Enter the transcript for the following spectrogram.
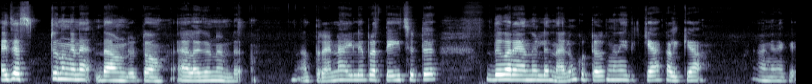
അത് ജസ്റ്റ് ഒന്നിങ്ങനെ ഇതാവുന്നുണ്ട് കേട്ടോ ഇളകണുണ്ട്. അത്ര തന്നെ അതിൽ പ്രത്യേകിച്ചിട്ട് ഇത് പറയാനൊന്നുമില്ല. എന്നാലും കുട്ടികൾക്ക് ഇങ്ങനെ ഇരിക്കുക കളിക്കുക അങ്ങനെയൊക്കെ.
